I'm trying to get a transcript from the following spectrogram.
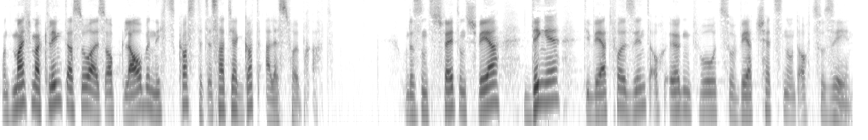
Und manchmal klingt das so, als ob Glaube nichts kostet. Es hat ja Gott alles vollbracht. Und es uns, fällt uns schwer, Dinge, die wertvoll sind, auch irgendwo zu wertschätzen und auch zu sehen.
